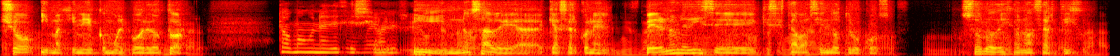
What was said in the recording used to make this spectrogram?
Yo imaginé como el pobre doctor. Toma una decisión. Y no sabe eh, qué hacer con él. Pero no le dice que se estaba haciendo trucos. Solo deja un acertijo.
